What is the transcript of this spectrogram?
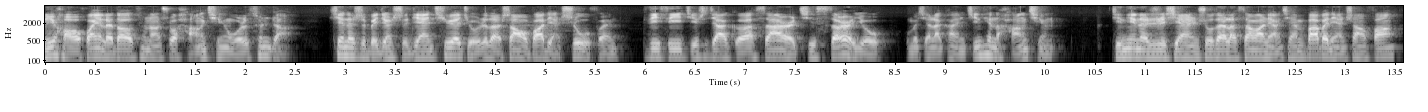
你好，欢迎来到村长说行情，我是村长。现在是北京时间七月九日的上午八点十五分，BTC 即时价格三二七四二 U。我们先来看今天的行情，今天的日线收在了三万两千八百点上方，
